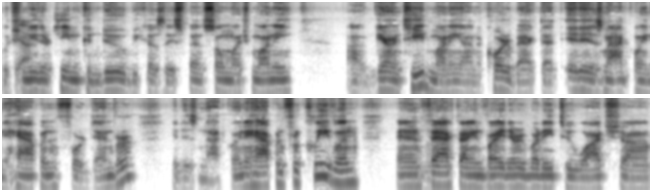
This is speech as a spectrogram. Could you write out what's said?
which yeah. neither team can do because they spent so much money, uh, guaranteed money on a quarterback that it is not going to happen for Denver. It is not going to happen for Cleveland. And in mm-hmm. fact, I invite everybody to watch. Uh,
